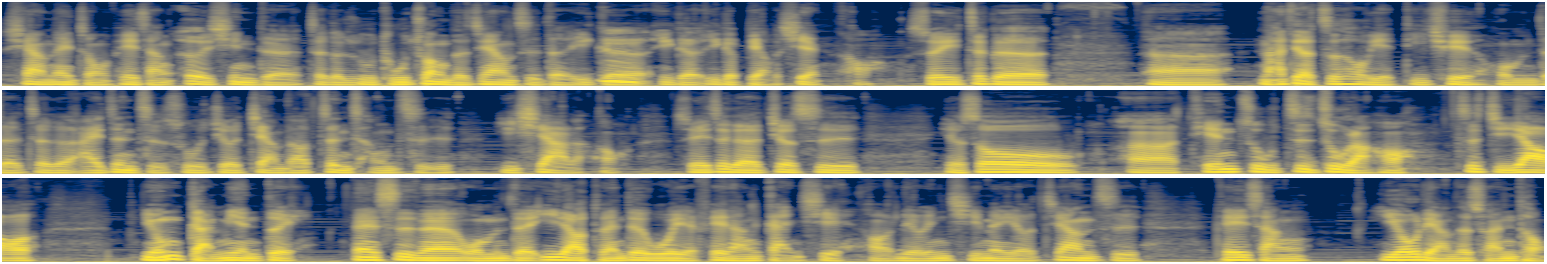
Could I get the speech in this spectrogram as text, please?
像那种非常恶性的这个乳突状的这样子的一个、嗯、一个一个表现哈，所以这个呃拿掉之后，也的确我们的这个癌症指数就降到正常值以下了哈，所以这个就是有时候呃天助自助了哈，自己要勇敢面对。但是呢，我们的医疗团队我也非常感谢哦，柳云奇美有这样子非常优良的传统，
